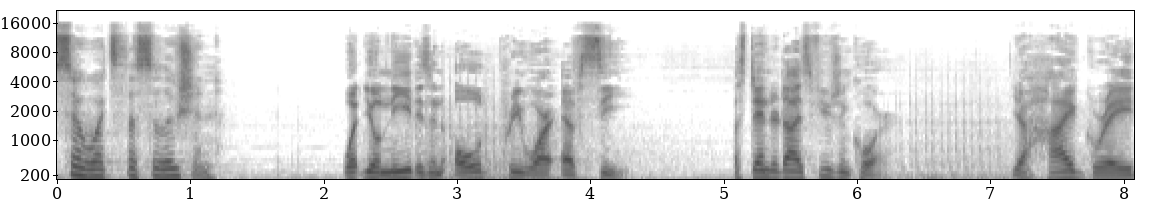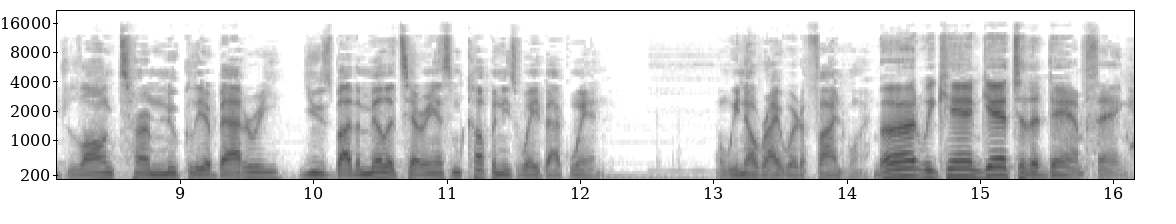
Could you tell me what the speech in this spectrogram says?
So what's the solution? What you'll need is an old pre-war FC, a standardized fusion core, your high-grade, long-term nuclear battery used by the military and some companies way back when. And we know right where to find one. But we can't get to the damn thing.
